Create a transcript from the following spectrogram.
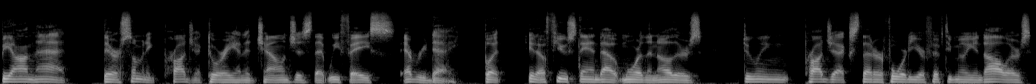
beyond that, there are so many project oriented challenges that we face every day. But, you know, a few stand out more than others doing projects that are 40 or 50 million dollars,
